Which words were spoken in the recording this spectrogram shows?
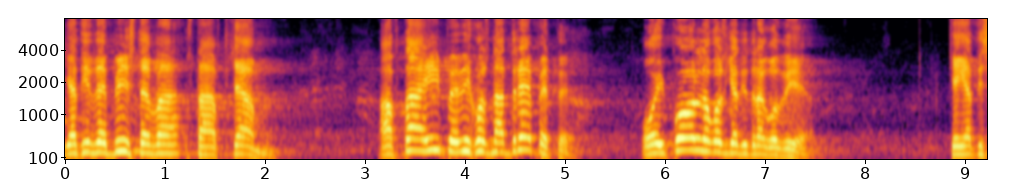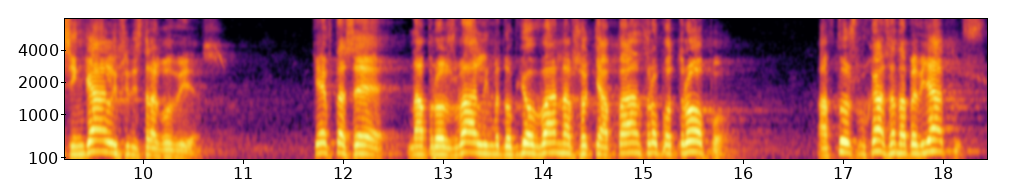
γιατί δεν πίστευα στα αυτιά μου. Αυτά είπε δίχως να ντρέπεται ο υπόλογος για την τραγωδία και για τη συγκάλυψη της τραγωδίας και έφτασε να προσβάλλει με τον πιο βάναυσο και απάνθρωπο τρόπο αυτούς που χάσαν τα παιδιά τους.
